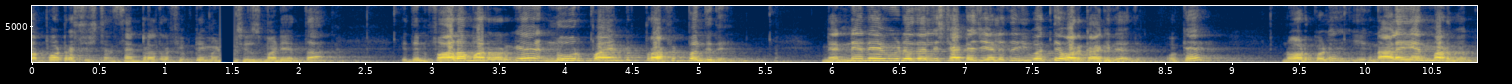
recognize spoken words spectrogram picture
ಸಪೋರ್ಟ್ ರೆಸಿಸ್ಟೆನ್ಸ್ ಸೆಂಟರ್ ಹತ್ರ ಫಿಫ್ಟಿ ಮಿನಿಟ್ಸ್ ಯೂಸ್ ಮಾಡಿ ಅಂತ. ಇದನ್ನು ಫಾಲೋ ಮಾಡೋರಿಗೆ ನೂರು ಪಾಯಿಂಟ್ ಪ್ರಾಫಿಟ್ ಬಂದಿದೆ. ನೆನ್ನೆನೇ ವೀಡಿಯೋದಲ್ಲಿ ಸ್ಟ್ರಾಟಜಿ ಹೇಳಿದ್ದು ಇವತ್ತೇ ವರ್ಕ್ ಆಗಿದೆ ಅದು ಓಕೆ ನೋಡ್ಕೊಳ್ಳಿ, ಈಗ ನಾಳೆ ಏನು ಮಾಡಬೇಕು?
